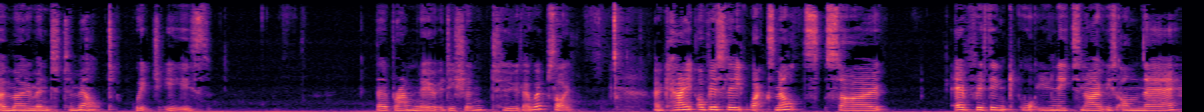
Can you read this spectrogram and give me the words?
a moment to melt, which is their brand new addition to their website. Okay, obviously wax melts, so everything what you need to know is on there.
